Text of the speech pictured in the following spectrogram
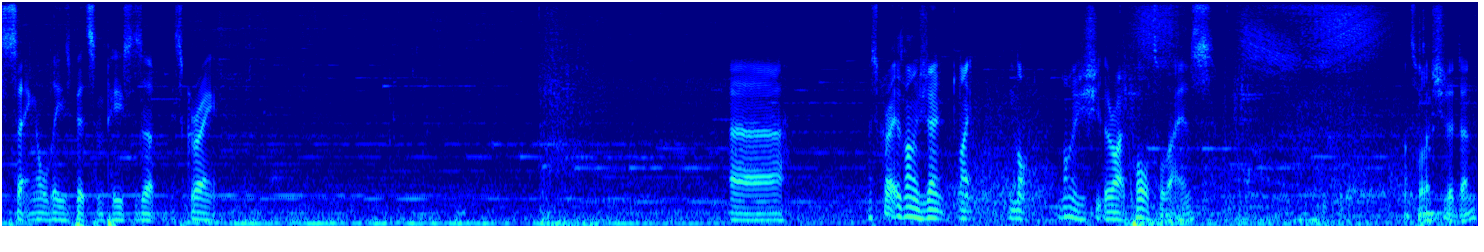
setting all these bits and pieces up. It's great. Uh, it's great as long as you don't like not as long as you shoot the right portal. That is. That's what I should have done.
